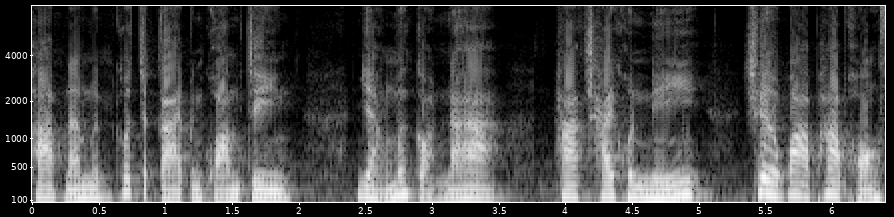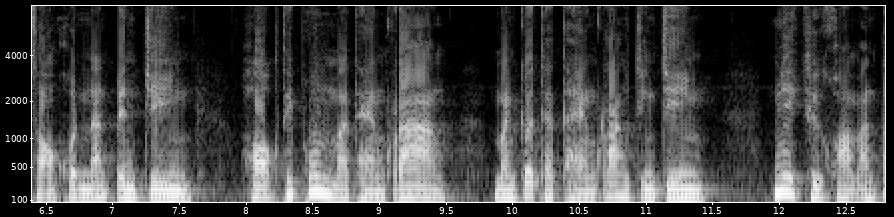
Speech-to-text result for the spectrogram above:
ภาพนั้นมันก็จะกลายเป็นความจริง อย่างเมื่อก่อนหน้า หากชายคนนี้เชื่อว่าภาพของสองคนนั้นเป็นจริง หอกที่พุ่งมาแทงร่าง มันก็จะแทงร่างจริง ๆ นี่คือความอันต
